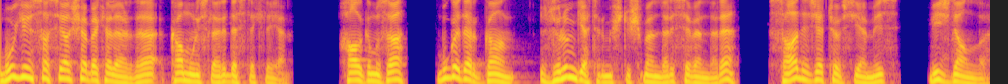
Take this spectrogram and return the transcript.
bu gün sosial şəbəkələrdə kommunistləri dəstəkləyən, Xalqımıza bu qədər qan, zülm gətirmiş düşmənləri sevənlərə sadəcə tövsiyəmiz vicdanlı,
